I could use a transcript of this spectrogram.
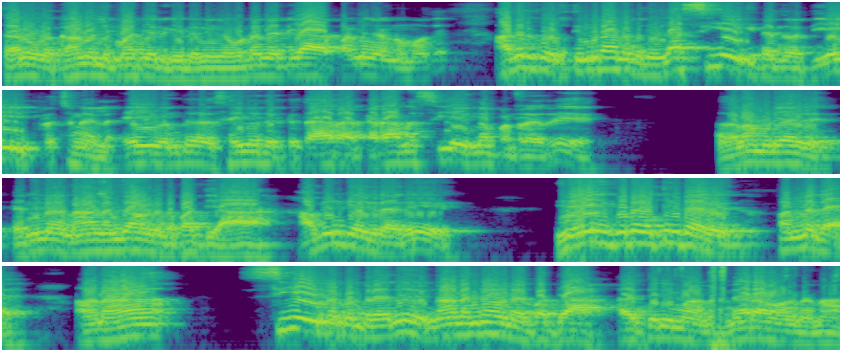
சார் உங்க காணொலி மாட்டி இருக்குது. நீங்க உடனடியா பண்ணுங்கன்னும் போது அதற்கு ஒரு திமிரான பதிலா சிஐ கிட்ட வந்து ஏஐ பிரச்சனை இல்லை. ஏஐ வந்து செய்வதற்கு தயாரா இருக்காரு. ஆனா சிஐ என்ன பண்றாரு? அதெல்லாம் முடியாது. என்ன நான் லஞ்சம் வாங்கினத பாத்தியா அப்படின்னு கேக்குறாரு. ஏஐ கூட ஒத்துக்கிட்டாரு பண்ணத ஆனா சிஐ என்ன பண்றாரு? நான் லஞ்சம் வாங்கினேன் பாத்தியா? அது தெரியுமா? நான் நேரம் வாங்கினா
